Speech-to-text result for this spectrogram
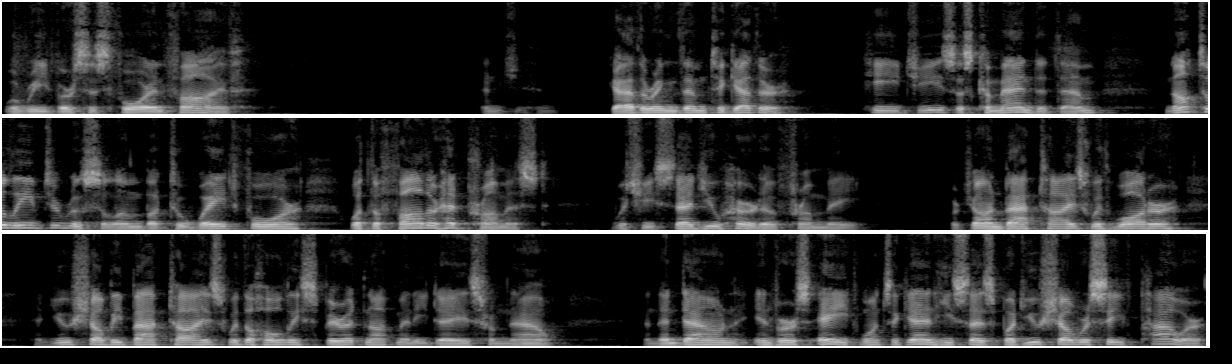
We'll read verses 4 and 5 and gathering them together, he, Jesus, commanded them not to leave Jerusalem, but to wait for what the Father had promised, which he said, You heard of from me. For John baptized with water, and you shall be baptized with the Holy Spirit not many days from now. And then down in verse 8, once again, he says, But you shall receive power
